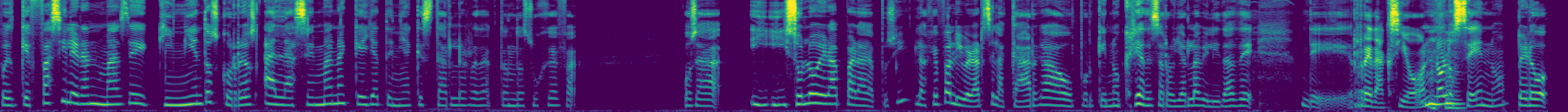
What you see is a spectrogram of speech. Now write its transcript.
pues que fácil eran más de 500 correos a la semana que ella tenía que estarle redactando a su jefa. O sea, y, y, solo era para, pues sí, la jefa liberarse la carga o porque no quería desarrollar la habilidad de, de redacción, no lo sé, ¿no? Pero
